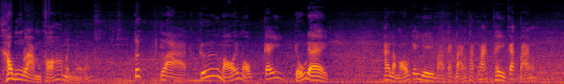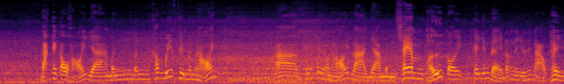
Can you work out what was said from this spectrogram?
không làm khó mình nữa. Tức là cứ mỗi một cái chủ đề hay là mỗi cái gì mà các bạn thắc mắc thì các bạn đặt cái câu hỏi và mình mình không biết thì mình hỏi. À, khi mình hỏi là và mình xem thử coi cái vấn đề đó như thế nào. Thì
